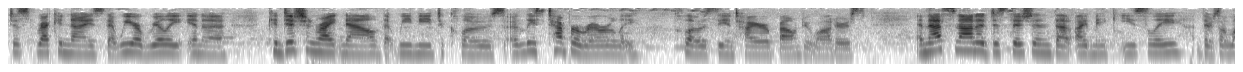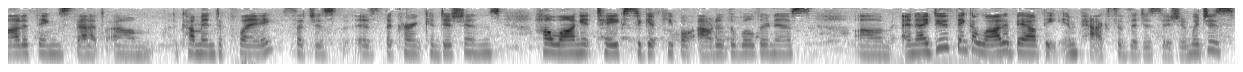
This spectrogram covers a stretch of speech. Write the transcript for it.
just recognized that we are really in a condition right now that we need to close, at least temporarily, close the entire boundary waters. And that's not a decision that I make easily. There's a lot of things that um, come into play, such as, as the current conditions, how long it takes to get people out of the wilderness. Um, and I do think a lot about the impacts of the decision, which is,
